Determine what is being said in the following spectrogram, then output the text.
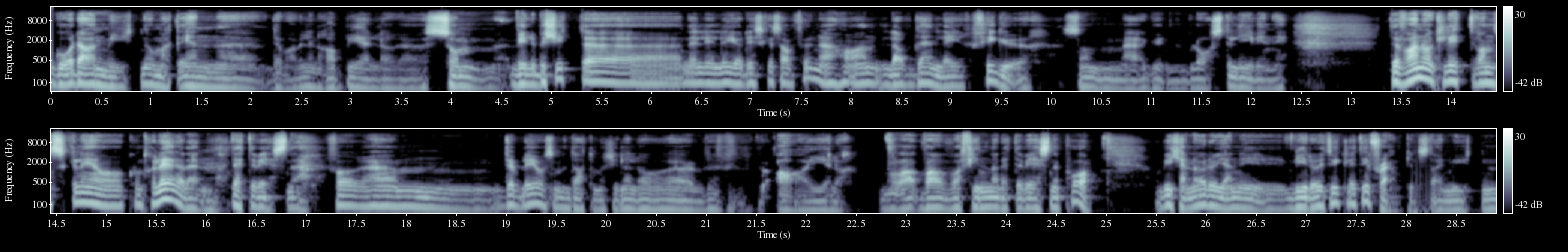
går da en myten om at en uh, Det var vel en rabbi eller uh, som ville beskytte det lille jødiske samfunnet. Og han lagde en leirfigur som Gud blåste liv inn i. Det var nok litt vanskelig å kontrollere den, dette vesenet. For um, det ble jo som en datamaskin eller uh, AI, eller hva, hva, hva, finner dette vesenet på? Og vi kjenner det igjen i, videreutviklet i Frankenstein-myten.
